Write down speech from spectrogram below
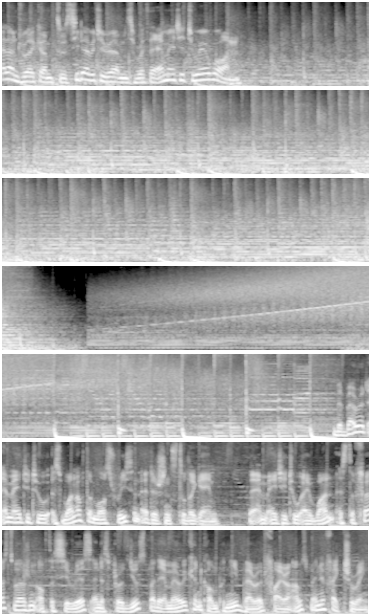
Hello and welcome to CWT Weapons with the M82A1. The Barrett M82 is one of the most recent additions to the game. The M82A1 is the first version of the series and is produced by the American company Barrett Firearms Manufacturing.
